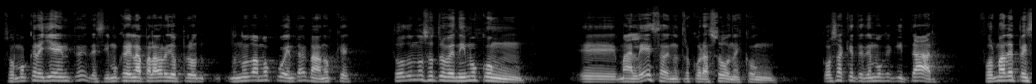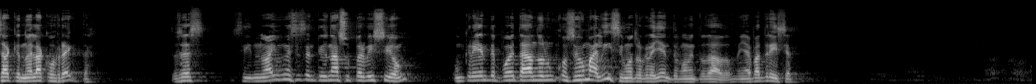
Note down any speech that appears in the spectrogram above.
somos creyentes, decimos creer en la palabra de Dios, pero no nos damos cuenta, hermanos, que todos nosotros venimos con eh, maleza de nuestros corazones, con cosas que tenemos que quitar, formas de pensar que no es la correcta. Entonces, si no hay en ese sentido una supervisión, un creyente puede estar dándole un consejo malísimo a otro creyente en un momento dado. Doña Patricia. Uh -huh. Yo te voy a dar todo lo que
